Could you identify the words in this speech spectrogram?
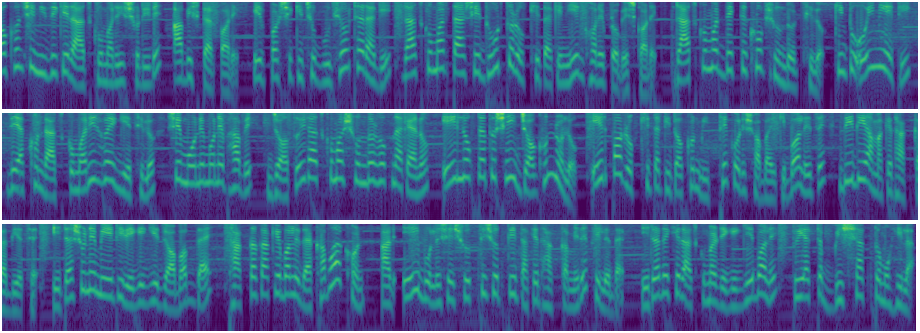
তখন সে নিজেকে রাজকুমারীর শরীরে আবিষ্কার করে। এরপর সে কিছু বুঝে ওঠার আগে রাজকুমার তার সেই ধূর্ত রক্ষিতাকে নিয়ে ঘরে প্রবেশ করে। রাজকুমার দেখতে খুব সুন্দর ছিল, কিন্তু ওই মেয়েটি যে এখন রাজকুমারীর হয়ে গিয়েছিল, সে মনে মনে ভাবে, যতই রাজকুমার সুন্দর হোক না কেন, এই লোকটা তো সেই জঘন্য লোক। এরপর রক্ষিতাটি তখন মিথ্যে করে সবাইকে বলে যে, দিদি আমাকে ধাক্কা দিয়েছে। এটা শুনে মেয়েটি রেগে গিয়ে জবাব দেয়, ধাক্কা কাকে বলে দেখাবো এখন? আর এই বলে সে সত্যি সত্যি তাকে ধাক্কা মেরে ফেলে দেয়। এটা দেখে রাজকুমার রেগে গিয়ে বলে, তুই একটা বিষাক্ত মহিলা।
